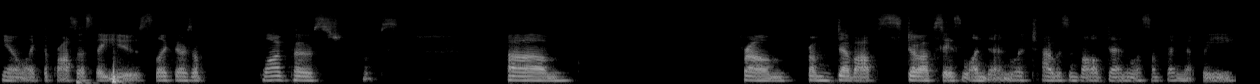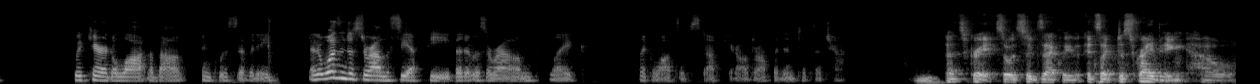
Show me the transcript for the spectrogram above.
you know, like the process they used. Like there's a blog post, oops, um, from from DevOps, DevOps Days London, which I was involved in, was something that we we cared a lot about inclusivity. And it wasn't just around the CFP, but it was around like like lots of stuff here. I'll drop it into the chat. That's great. So it's exactly it's like describing how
